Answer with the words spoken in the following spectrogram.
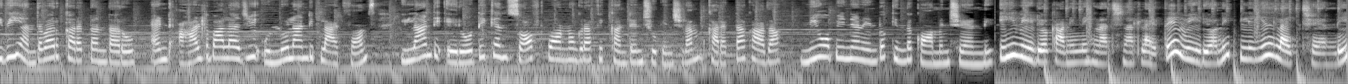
ఇది ఎంతవరకు కరెక్ట్ అంటారు? అండ్ ఆల్ట్ బాలాజీ ఉల్లు లాంటి ప్లాట్ఫామ్స్ ఇలాంటి erotic and soft pornographic content చూపించడం కరెక్టా కాదా? మీ ఒపీనియన్ ఏంటో కింద కామెంట్ చేయండి. ఈ వీడియో కానీ మీకు నచ్చినట్లయితే వీడియోని ప్లీజ్ లైక్ చేయండి.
